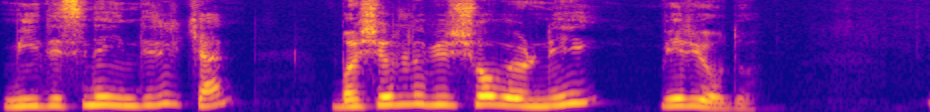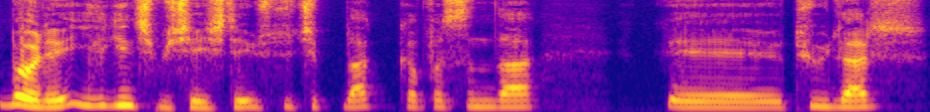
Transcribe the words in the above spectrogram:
midesine indirirken başarılı bir şov örneği veriyordu. Böyle ilginç bir şey işte üstü çıplak kafasında e, tüyler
